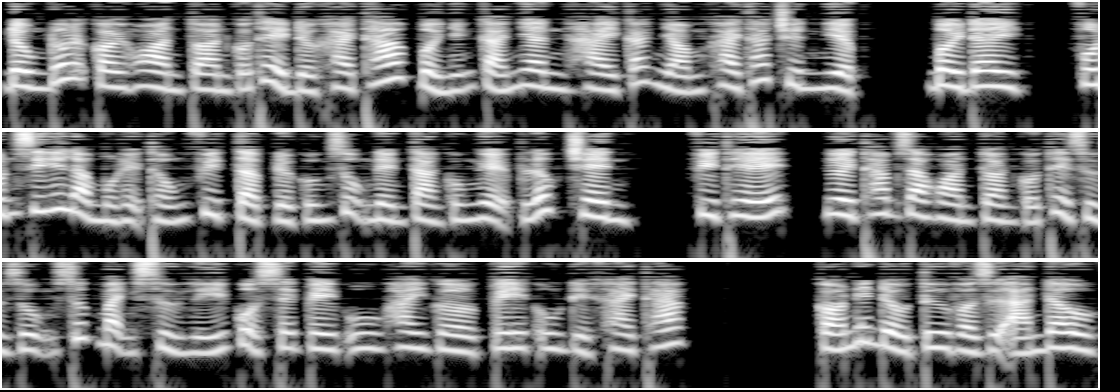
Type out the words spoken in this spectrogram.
đồng Dogecoin hoàn toàn có thể được khai thác bởi những cá nhân hay các nhóm khai thác chuyên nghiệp, bởi đây, vốn dĩ là một hệ thống phi tập được ứng dụng nền tảng công nghệ blockchain, vì thế, người tham gia hoàn toàn có thể sử dụng sức mạnh xử lý của CPU hay GPU để khai thác. Có nên đầu tư vào dự án đâu,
